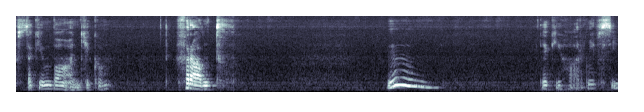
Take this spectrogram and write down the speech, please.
з таким бантиком. Франт. м які гарні всі.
